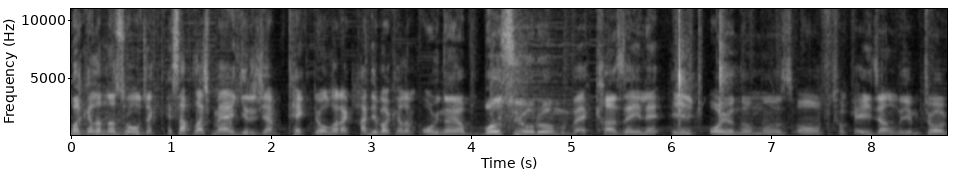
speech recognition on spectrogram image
Bakalım nasıl olacak. Hesaplaşmaya gireceğim tekli olarak. Hadi bakalım oynaya basıyorum ve kazeyle ilk oyunumuz. Of çok heyecanlıyım çok.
